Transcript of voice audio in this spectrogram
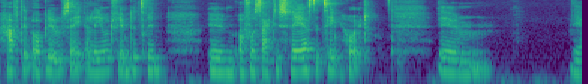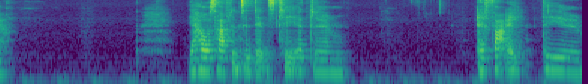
haft den oplevelse af at lave et femte trin, øh, og få sagt de sværeste ting højt. Øh, ja. Jeg har også haft en tendens til, at, øh, af fejl, det, øh,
